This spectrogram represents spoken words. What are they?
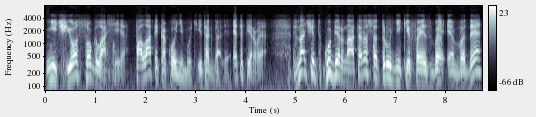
ничье согласие. Палаты какой-нибудь и так далее. Это первое. Значит, губернатора сотрудники ФСБ, МВД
